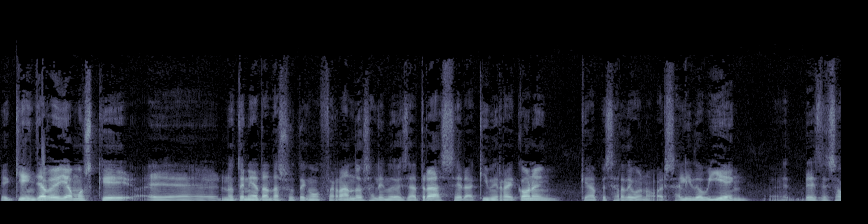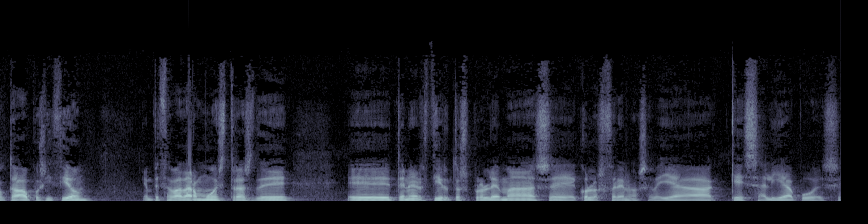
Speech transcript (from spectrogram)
Eh, quien ya veíamos que no tenía tanta suerte como Fernando saliendo desde atrás era Kimi Raikkonen, que a pesar de bueno haber salido bien eh, desde esa octava posición, empezaba a dar muestras de eh, tener ciertos problemas eh, con los frenos. Se veía que salía pues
